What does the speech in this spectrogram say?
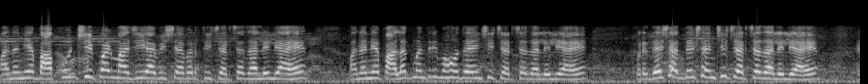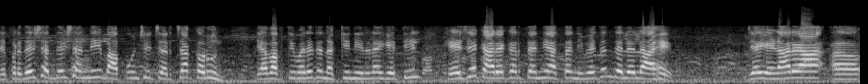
माननीय बापूंशी पण माझी या विषयावरती चर्चा झालेली आहे. माननीय पालकमंत्री महोदयांशी चर्चा झालेली आहे. प्रदेशाध्यक्षांची चर्चा झालेली आहे. आणि प्रदेश अध्यक्षांनी चर्चा करून या बाबतीमध्ये ते नक्की निर्णय घेतील. हे जे कार्यकर्त्यांनी आता निवेदन दिलेलं आहे जे येणाऱ्या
